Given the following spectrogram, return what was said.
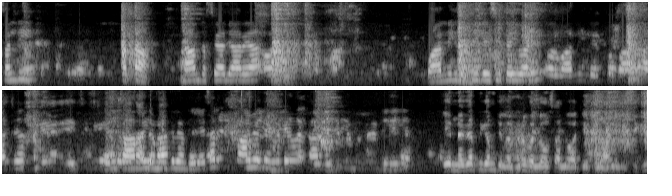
ਸੰਨੀ ਪਤਾ ਨਾਮ ਦੱਸਿਆ ਜਾ ਰਿਹਾ ਔਰ ਵਾਰਨਿੰਗ ਦਿੱਤੀ ਗਈ ਸੀ ਕਈ ਵਾਰੀ ਔਰ ਵਾਰਨਿੰਗ ਦੇਣ ਤੋਂ ਬਾਅਦ ਅੱਜ ਜਿਹੜੀ ਕਾਰਵਾਈ ਅਮਲ 'ਚ ਲਿਆਂਦੀ ਗਈ ਸਰ, ਕਿਵੇਂ ਦੇਖਦੇ ਹੋ ਕਾਰਵਾਈ ਜਿਹੜੀ ਅਮਲ 'ਚ ਲਿਆਂਦੀ ਗਈ ਹੈ? ਇਹ ਨਗਰ ਨਿਗਮ ਜਲੰਧਰ ਵੱਲੋਂ ਸਾਨੂੰ ਅੱਜ ਇਤਲਾਹ ਮਿਲੀ ਸੀਗੀ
